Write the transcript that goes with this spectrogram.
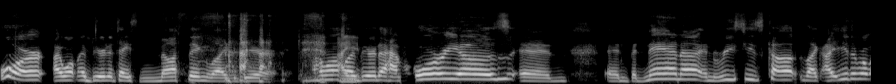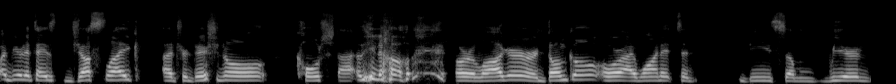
or I want my beer to taste nothing like beer. I want my I, beer to have Oreos and and banana and Reese's cup. Like I either want my beer to taste just like a traditional Kolsch style, you know, or lager or dunkel, or I want it to be some weird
